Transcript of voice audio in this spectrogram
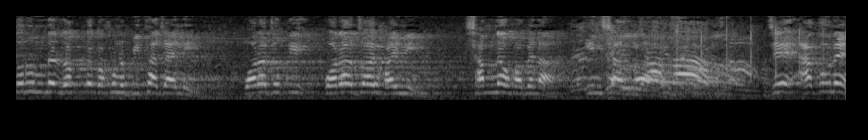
তরুণদের রক্ত কখনো বৃথা যায়নি পরাজতি পরাজয় হয়নি সামনেও হবে না ইনশাআল্লাহ। যে আগুনে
